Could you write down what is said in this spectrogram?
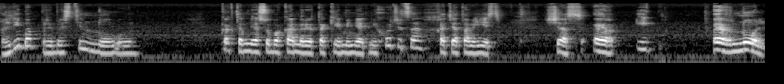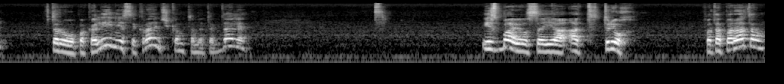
либо приобрести новую. Как-то мне особо камеры такие менять не хочется, хотя там есть сейчас R и R0 второго поколения с экранчиком там и так далее. Избавился я от трех фотоаппаратов.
